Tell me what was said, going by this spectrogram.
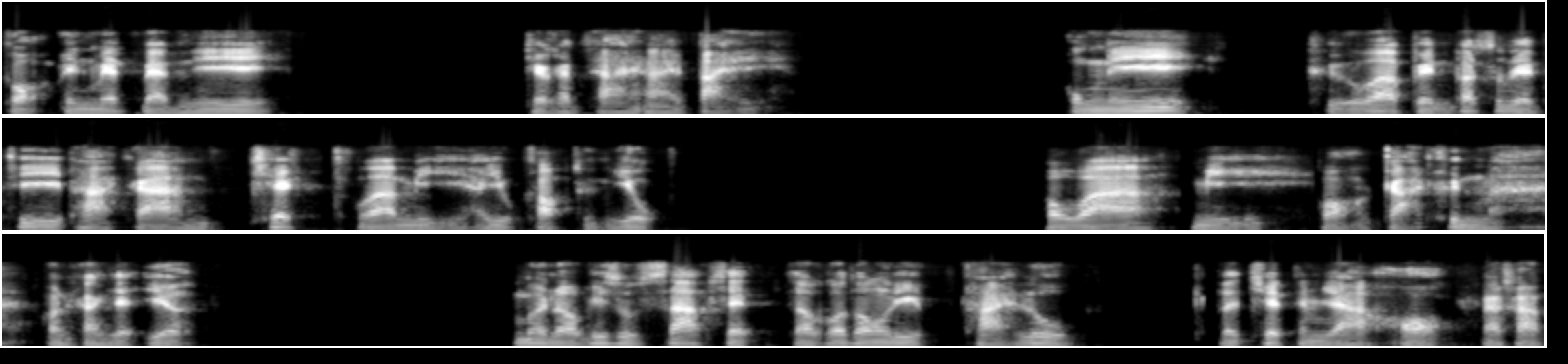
เกาะเป็นเม็ดแบบนี้ จะกระจายหายไป องค์นี้ถือว่าเป็นพระสมเด็จที่ผ่านการเช็คว่ามีอายุเก่าถึงยุค เพราะว่ามีฟองอากาศขึ้นมาค่อนข้างจะเยอะ เมื่อเราพิสูจน์ทราบเสร็จเราก็ต้องรีบถ่ายรูป และเช็ดน้ำยาออกนะครับ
